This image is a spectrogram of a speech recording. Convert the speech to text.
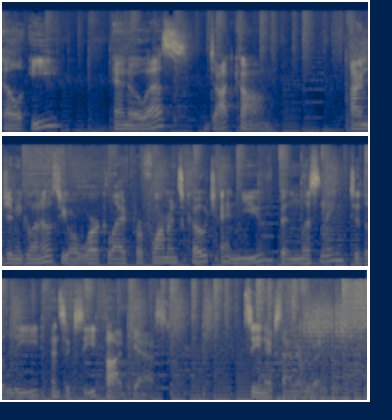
L E N O S.com. I'm Jimmy Glenos, your work life performance coach, and you've been listening to the Lead and Succeed podcast. See you next time, everybody.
